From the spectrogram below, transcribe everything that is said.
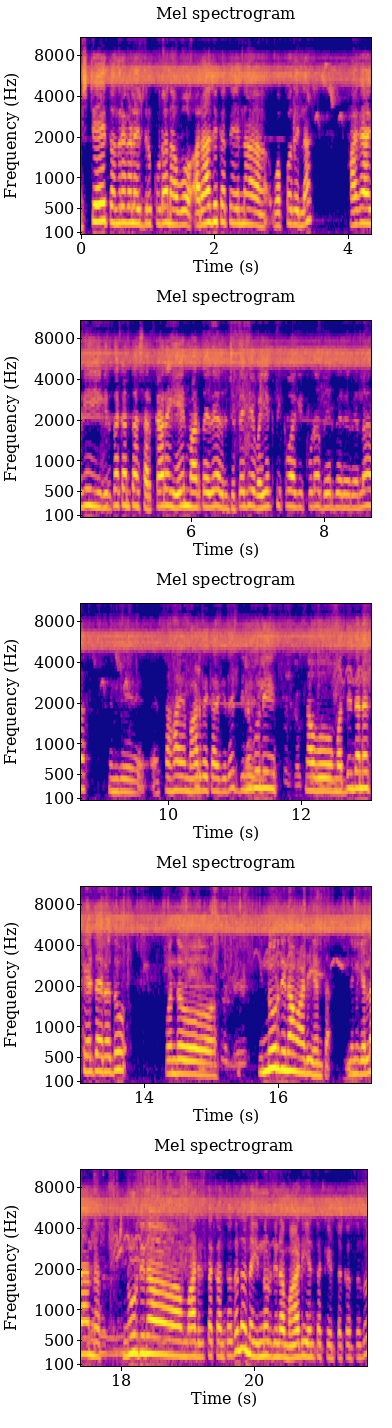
ಎಷ್ಟೇ ತೊಂದರೆಗಳಿದ್ದರೂ ಕೂಡ ನಾವು ಅರಾಜಕತೆಯನ್ನು ಒಪ್ಪೋದಿಲ್ಲ. ಹಾಗಾಗಿ ಈಗಿರ್ತಕ್ಕಂಥ ಸರ್ಕಾರ ಏನು ಮಾಡ್ತಾ ಇದೆ ಅದ್ರ ಜೊತೆಗೆ ವೈಯಕ್ತಿಕವಾಗಿ ಕೂಡ ಬೇರೆ ಬೇರೆಯವರೆಲ್ಲ ನಿಮಗೆ ಸಹಾಯ ಮಾಡಬೇಕಾಗಿದೆ. ದಿನಗೂಲಿ ನಾವು ಮೊದಲಿಂದನೂ ಕೇಳ್ತಾ ಇರೋದು ಒಂದು ಇನ್ನೂರು ದಿನ ಮಾಡಿ ಅಂತ. ನಿಮಗೆಲ್ಲ ನೂರು ದಿನ ಮಾಡಿರ್ತಕ್ಕಂಥದ್ದನ್ನು ಇನ್ನೂರು ದಿನ ಮಾಡಿ ಅಂತ ಕೇಳ್ತಕ್ಕಂಥದ್ದು.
